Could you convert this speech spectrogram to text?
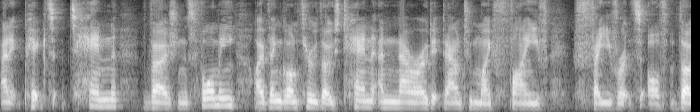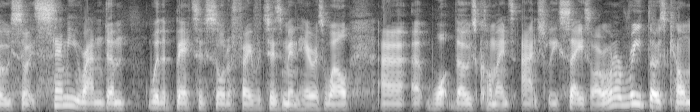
and it picked 10 versions for me. I've then gone through those 10 and narrowed it down to my five favourites of those. So it's semi-random with a bit of sort of favouritism in here as well uh, at what those comments actually say. So I want to read those comments,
